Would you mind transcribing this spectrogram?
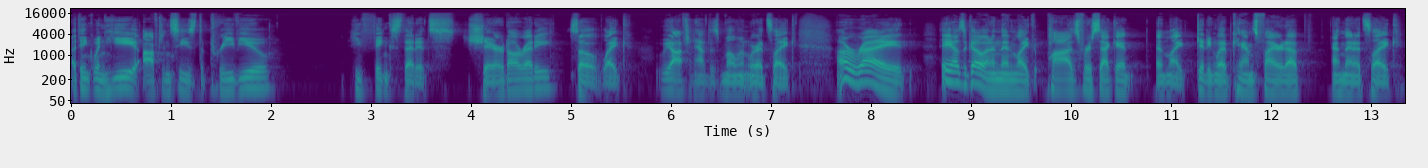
I think when he often sees the preview, he thinks that it's shared already. So like we often have this moment where it's like, "All right, hey, how's it going?" and then like pause for a second and like getting webcams fired up, and then it's like,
